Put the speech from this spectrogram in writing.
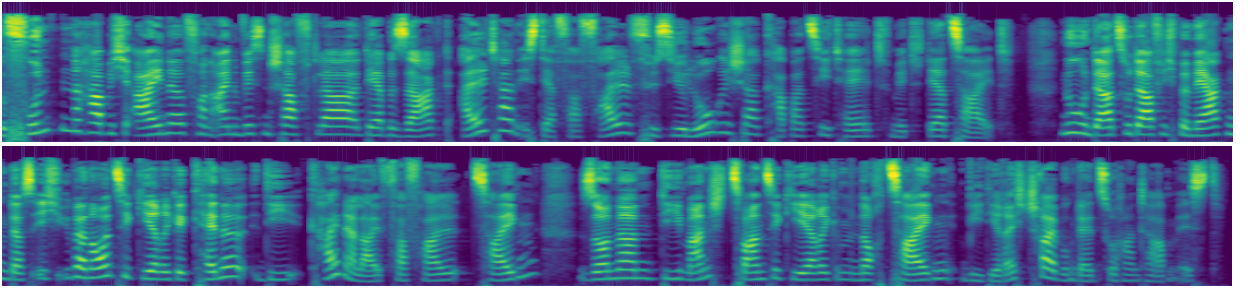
Gefunden habe ich eine von einem Wissenschaftler, der besagt, Altern ist der Verfall physiologischer Kapazität mit der Zeit. Nun, dazu darf ich bemerken, dass ich über 90-Jährige kenne, die keinerlei Verfall zeigen, sondern die manch 20-Jährigen noch zeigen, wie die Rechtschreibung denn zu handhaben ist.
